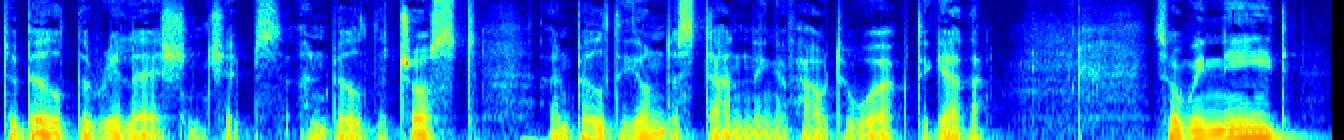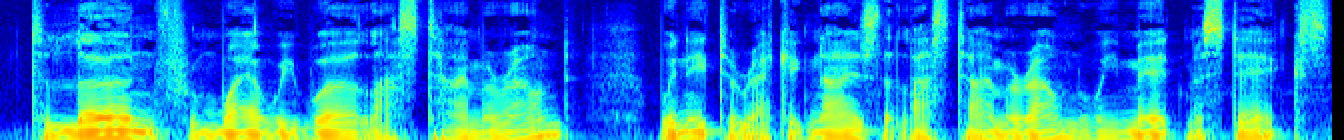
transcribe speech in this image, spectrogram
to build the relationships and build the trust and build the understanding of how to work together. So we need to learn from where we were last time around. We need to recognize that last time around we made mistakes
